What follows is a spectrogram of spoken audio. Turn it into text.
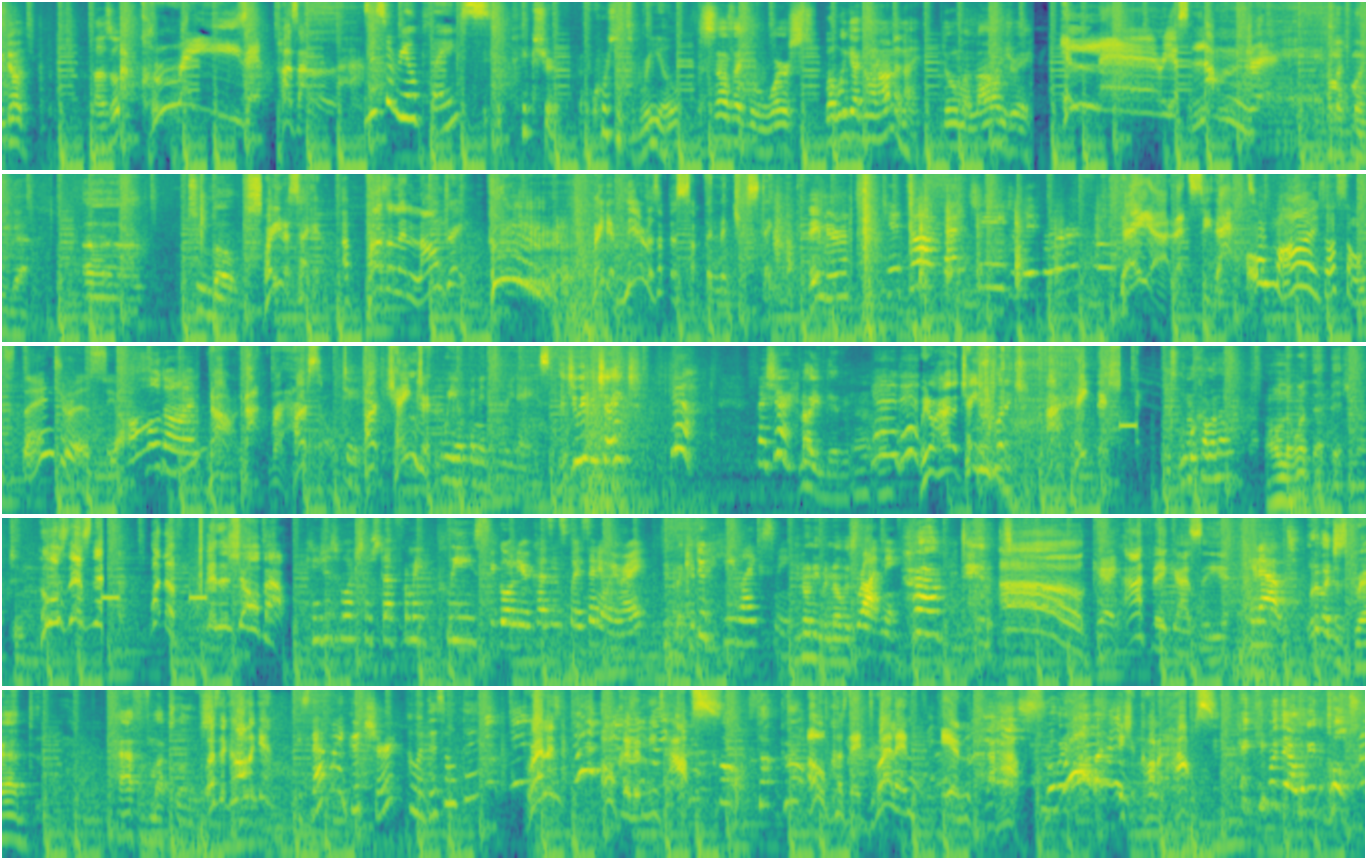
you doing? Puzzle? Crazy puzzle. Is this a real place? It's a picture. Of course it's real. Sounds like the worst. What we got going on tonight? Doing my laundry. Hilarious laundry. How much more you got? Uh, two loads. Wait a second. A puzzle and laundry? Maybe Mira's up to something interesting. Hey, Mira. Can't talk, gotta change, I'm late for rehearsal. Yeah, let's see that. Oh my, that sounds dangerous, y'all. Hold on. No, not rehearsal. Dude. Or changing. We open in three days. Did you even change? Yeah, my shirt. No, you didn't. Uh-uh. Yeah, I did. We don't have the changing footage. I hate this. Shit. Is Uma coming home? I don't know what that bitch is up to. Who's this nigga? What the f is this show about? Can you just watch some stuff for me, please? You're going to your cousin's place anyway, right? Yeah, but I can't. Dude, he likes me. You don't even know his. Rodney. Huh? Damn it. Okay, I think I see it. Get out. What if I just grabbed half of my clothes? What's it called again? Is that my good shirt? Oh, with this whole thing? Dwelling? Oh, because it means house. Stop, stop, girl. Oh, because they're dwelling in the house. There. They should call it house. Hey, keep her down. We'll get the clothes.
